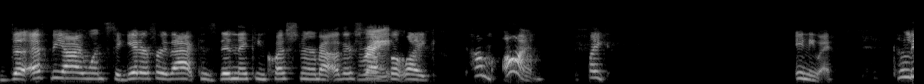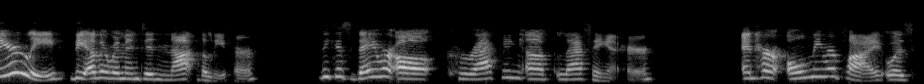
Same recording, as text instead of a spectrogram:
the FBI wants to get her for that cuz then they can question her about other stuff, Right. but like come on. Like anyway, clearly the other women did not believe her because they were all cracking up laughing at her. And her only reply was,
